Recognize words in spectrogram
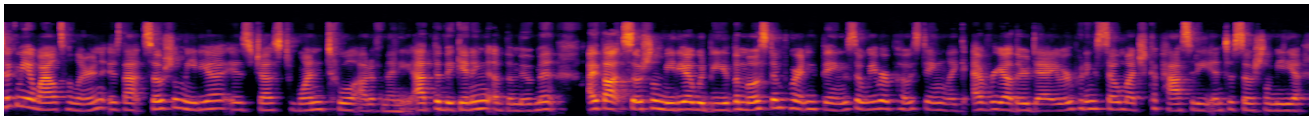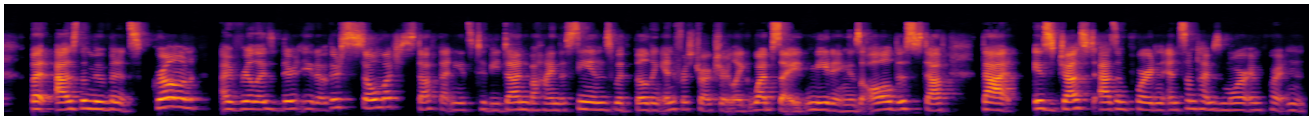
took me a while to learn is that social media is just one tool out of many. At the beginning of the movement, I thought social media would be the most important thing. So we were posting like every other day. We were putting so much capacity into social media. But as the movement's grown, I've realized there, you know, there's so much stuff that needs to be done behind the scenes with building infrastructure, like website, meetings, all this stuff that is just as important and sometimes more important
